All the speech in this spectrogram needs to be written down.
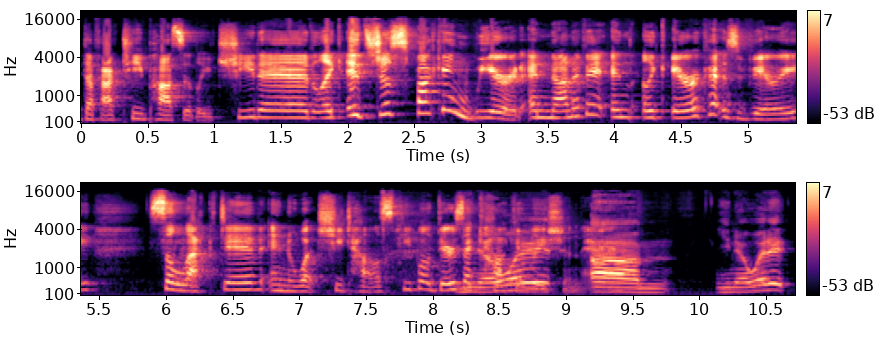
the fact he possibly cheated. Like it's just fucking weird. And none of it and like Erica is very selective in what she tells people. There's a You know calculation what? there. Um, you know what? It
